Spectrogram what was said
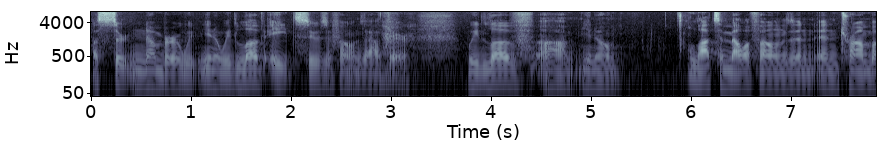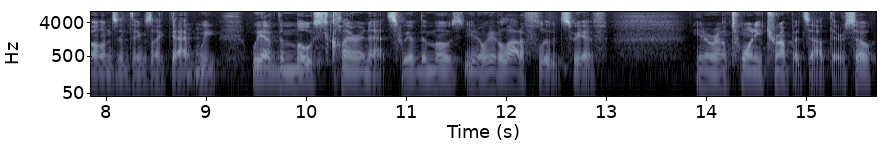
a certain number. We, you know, we'd love eight sousaphones out there. We'd love, um, you know, lots of mellophones and, and trombones and things like that. Mm -hmm. We, we have the most clarinets. We have the most, you know, we have a lot of flutes. We have you know, around 20 trumpets out there. So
